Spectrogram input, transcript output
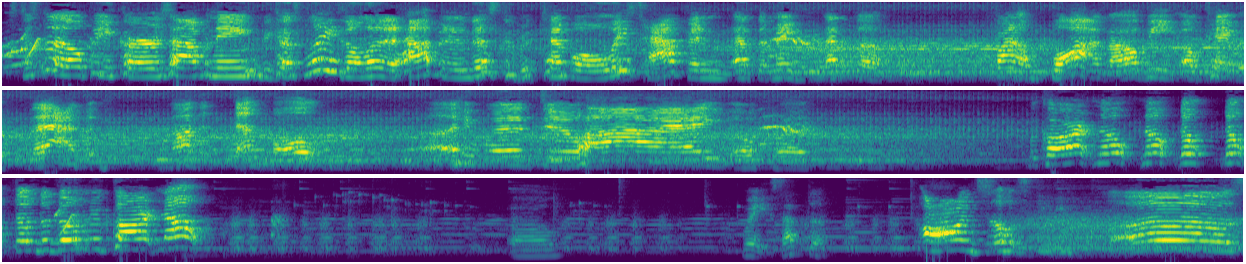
Is this the LP curse happening? Because please don't let it happen in this stupid temple. At least happen at the main, at the final boss. I'll be okay with that, but not the temple. I went too high. Car? No, no, don't, don't, don't, don't, don't, your car, no. Oh. Wait, is that the? Oh, I'm so stinking close.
